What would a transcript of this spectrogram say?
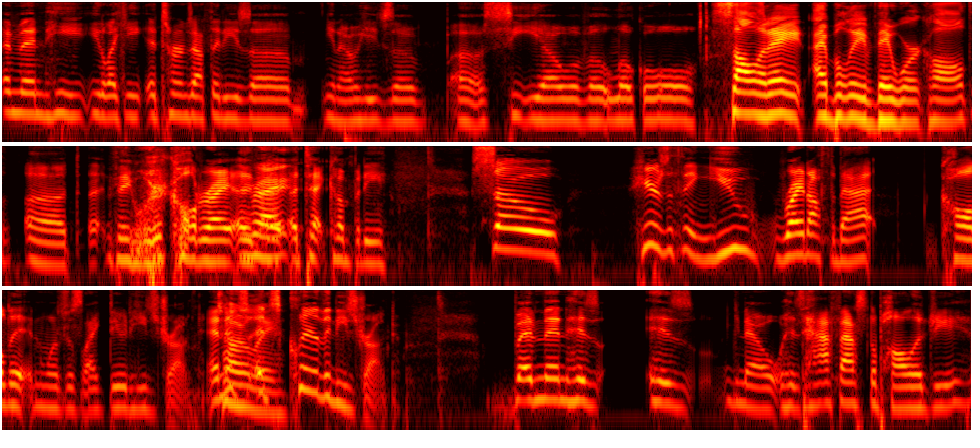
and then he, he like he, it turns out that he's a you know he's a, a CEO of a local Solid8, I believe they were called. uh they were called right a, a- Right. a tech company. So here's the thing: you right off the bat called it and was just like, "Dude, he's drunk," and Totally. it's, it's clear that he's drunk. But and then his his you know his half-assed apology,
